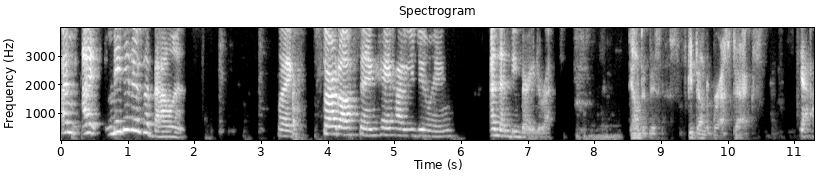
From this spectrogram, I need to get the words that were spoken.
I'm I maybe there's a balance like start off saying, "Hey, how you doing?" and then be very direct. Down to business. Let's get down to brass tacks. Yeah.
